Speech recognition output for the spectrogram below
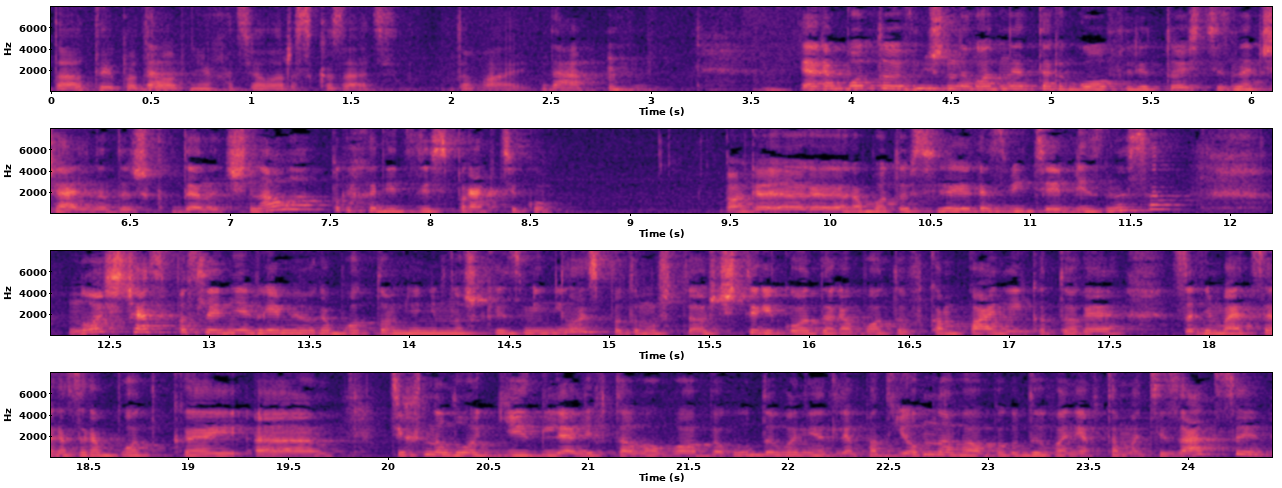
Да, ты подробнее да. хотела рассказать. Давай. Да. Я работаю в международной торговле, то есть изначально, даже когда я начинала проходить здесь практику, работаю в сфере развития бизнеса. Но сейчас в последнее время работа у меня немножко изменилась, потому что 4 года работаю в компании, которая занимается разработкой э, технологий для лифтового оборудования, для подъемного оборудования, автоматизации,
